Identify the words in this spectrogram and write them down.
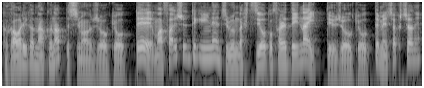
関わりがなくなってしまう状況って、まあ最終的にね、自分が必要とされていないっていう状況ってめちゃくちゃね、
